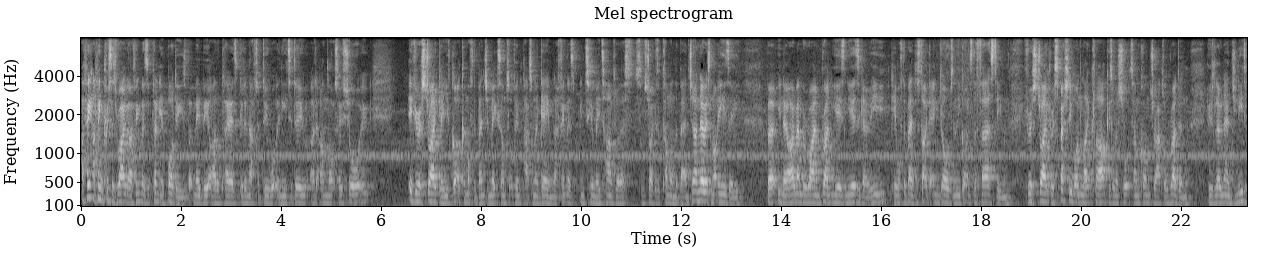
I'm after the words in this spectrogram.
I think I think Chris is right though. I think there's plenty of bodies, but maybe are the players good enough to do what they need to do? I, am not so sure. If you're a striker, you've got to come off the bench and make some sort of impact on a game. And I think there's been too many times where there's some strikers have come on the bench. And I know it's not easy, but you know, I remember Ryan Brunt years and years ago. He came off the bench and started getting goals, and then he got into the first team. And if you're a striker, especially one like Clark, who's on a short-term contract, or Rudden, who's loan end, you need to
